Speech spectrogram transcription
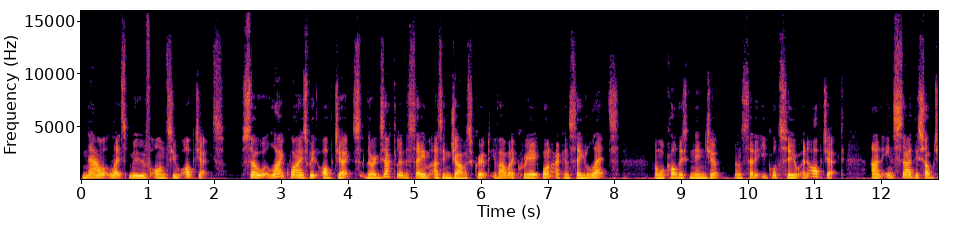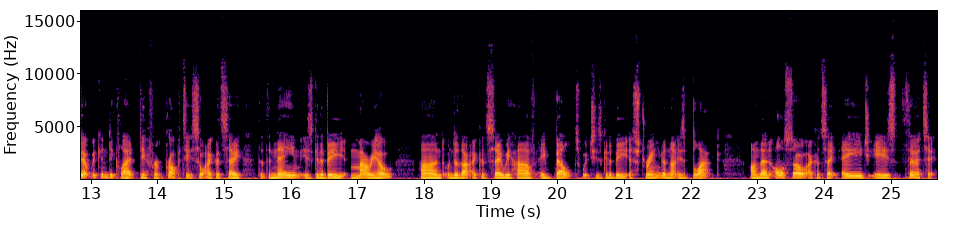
Now let's move on to objects. So likewise with objects, they're exactly the same as in JavaScript. If I want to create one, I can say let, and we'll call this ninja, and set it equal to an object. And inside this object, we can declare different properties. So I could say that the name is going to be Mario, and under that I could say we have a belt which is going to be a string and that is black. And then also I could say age is 30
